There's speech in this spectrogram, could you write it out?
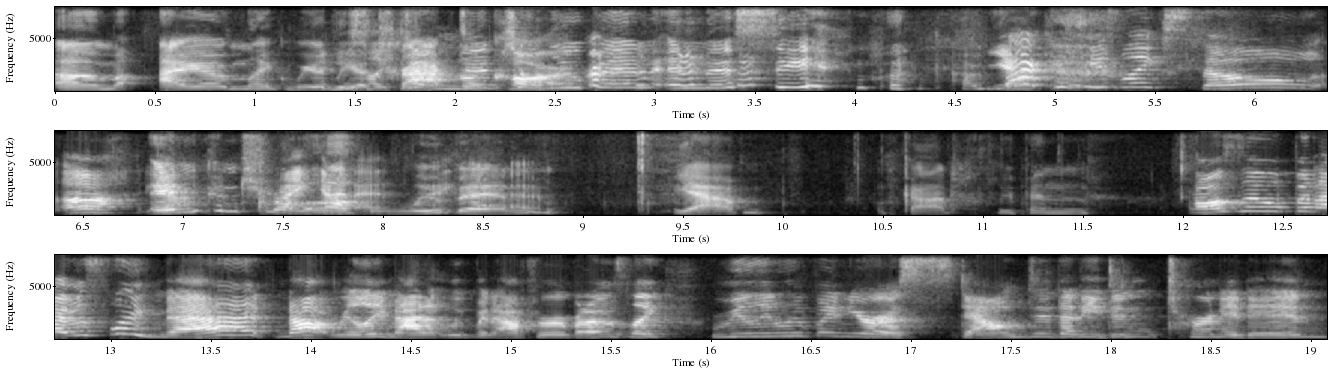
um, I am like weirdly he's like, "Get in the attracted to. Lupin in this scene. like, yeah, like, because he's like so. Uh, yeah. in control. I get it, Lupin. Yeah. God, Lupin. Also, but I was like mad, not really mad at Lupin afterward, but I was like, really, Lupin, you're astounded that he didn't turn it in.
